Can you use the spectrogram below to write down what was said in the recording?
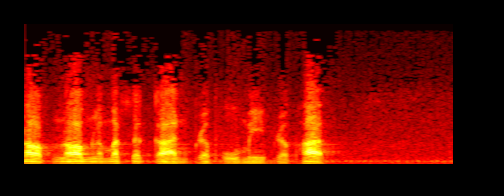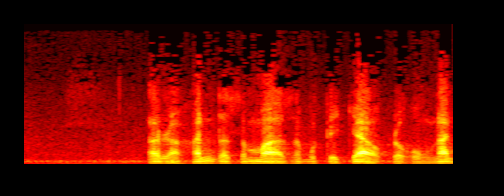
นอบน้อมละมัสการพระภูมิพระภาคอรหันตสัมมาสัมพุทธเจ้าพระองค์นั้น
